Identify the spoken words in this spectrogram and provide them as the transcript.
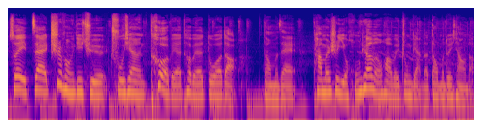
所以在赤峰地区出现特别特别多的盗墓贼，他们是以红山文化为重点的盗墓对象的。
